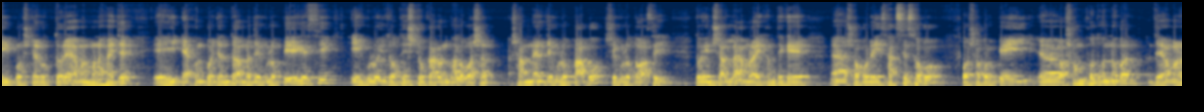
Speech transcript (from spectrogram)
এই প্রশ্নের উত্তরে আমার মনে হয় যে এই এখন পর্যন্ত আমরা যেগুলো পেয়ে গেছি এগুলোই যথেষ্ট কারণ ভালোবাসার। সামনে যেগুলো পাবো সেগুলো তো আছেই। তো ইনশাল্লাহ আমরা এখান থেকে সকলেই সাকসেস হব। সকলকেই অসংখ্য ধন্যবাদ যে আমার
